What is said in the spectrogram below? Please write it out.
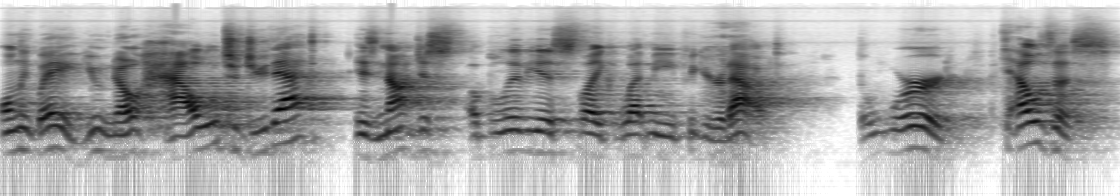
only way you know how to do that is not just oblivious, like, let me figure it out. The Word tells us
